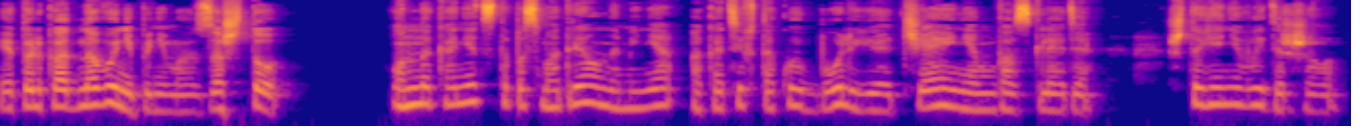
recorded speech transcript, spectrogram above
Я только одного не понимаю, за что? Он наконец-то посмотрел на меня, окатив такой что я не выдержала,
